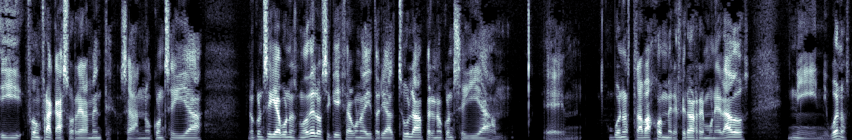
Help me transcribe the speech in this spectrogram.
Y fue un fracaso realmente, o sea, no conseguía, no conseguía buenos modelos, sí que hice alguna editorial chula, pero no conseguía eh, buenos trabajos, me refiero a remunerados, ni, buenos.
